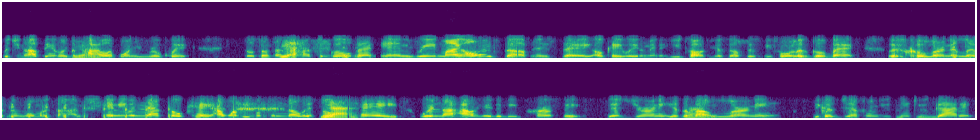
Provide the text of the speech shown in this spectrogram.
but you know how things like to Yeah. pile up on you real quick. So sometimes Yes. I have to go back and read my own stuff and say, okay, wait a minute, you taught yourself this before. Let's go back. Let's go learn that lesson one more time. And even that's okay. I want people to know it's Yes. okay. We're not out here to be perfect. This journey is about learning. Because just when you think you got it,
